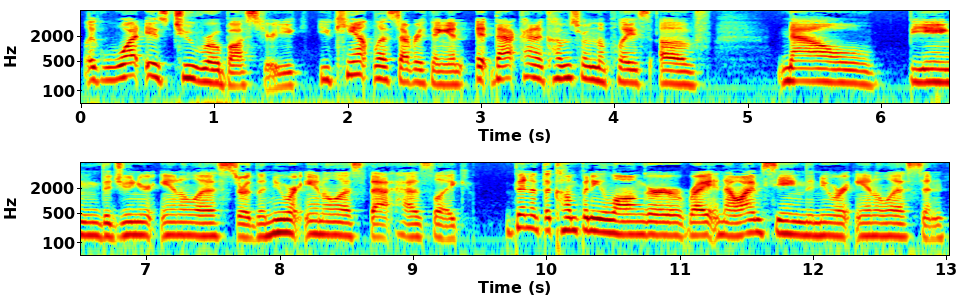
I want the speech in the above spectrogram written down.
like what is too robust here you you can't list everything and it, that kind of comes from the place of now being the junior analyst or the newer analyst that has like been at the company longer, right? And now I'm seeing the newer analysts and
